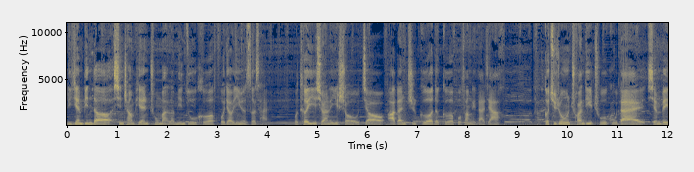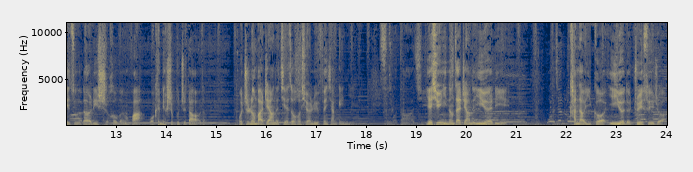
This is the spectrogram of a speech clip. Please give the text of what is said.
李建斌的新唱片充满了民族和佛教音乐色彩，我特意选了一首叫《阿甘之歌》的歌播放给大家。歌曲中传递出古代鲜卑族的历史和文化，我肯定是不知道的，我只能把这样的节奏和旋律分享给你。也许你能在这样的音乐里看到一个音乐的追随者，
